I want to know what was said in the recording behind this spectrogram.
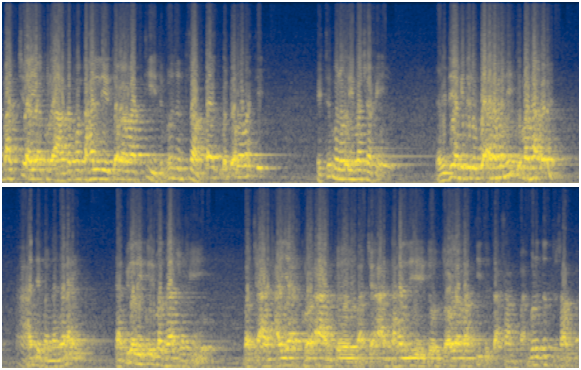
baca ayat Quran Ataupun tahlil untuk orang mati Itu pun sampai kepada orang mati. Itu menurut Imam Syafi'i. Jadi itu yang kita buat sama ni Ikut mazhab mana ha, Ada pandangan lain. Tapi kalau ikut Imam Syafi'i Bacaan ayat Quran ke Bacaan tahlil ke Untuk orang mati itu tak sampai. Belum tentu sampai.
